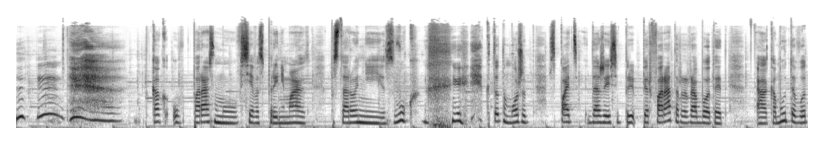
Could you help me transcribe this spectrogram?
как по-разному все воспринимают посторонний звук. Кто-то может спать, даже если перфоратор работает, а кому-то вот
